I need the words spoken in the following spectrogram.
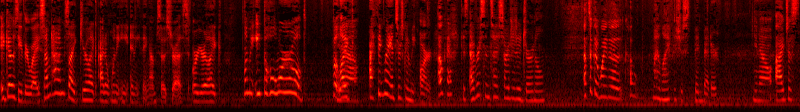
it goes either way. Sometimes, like, you're like, I don't want to eat anything, I'm so stressed. Or you're like, let me eat the whole world. But, like, I think my answer is gonna be art. Okay. Because ever since I started a journal, That's a good way to cope. my life has just been better. You know, I just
